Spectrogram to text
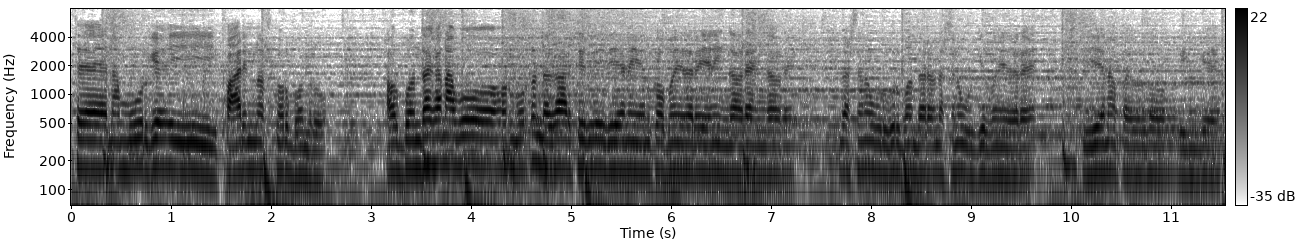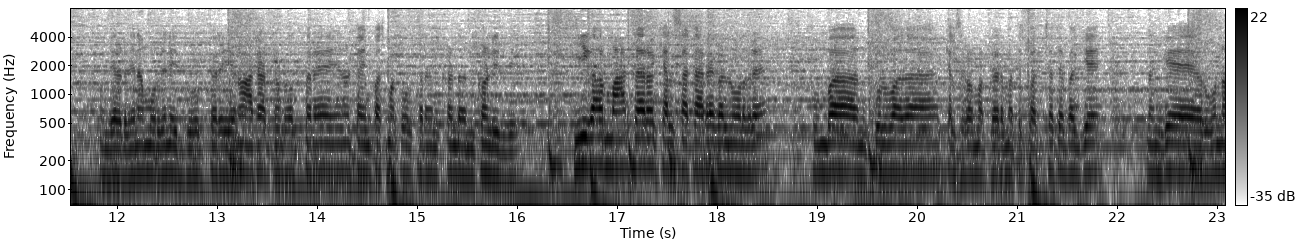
ಮತ್ತು ನಮ್ಮ ಊರಿಗೆ ಈ ಫಾರಿನರ್ಸ್ನವ್ರು ಬಂದರು. ಅವ್ರು ಬಂದಾಗ ನಾವು ಅವ್ರು ನೋಡ್ಕೊಂಡು ನಗಾಡ್ತಿದ್ವಿ ಇದೇನೋ ಏನಕ್ಕೋ ಬಂದಿದ್ದಾರೆ ಏನು ಹಿಂಗವ್ರೆ, ಹಂಗವ್ರೆ. ಒಂದಷ್ಟು ಜನ ಹುಡುಗರು ಬಂದಾರೆ ಒಂದಷ್ಟು ಜನ ಹುಡುಗಿರು ಬಂದಿದ್ದಾರೆ ಏನಪ್ಪ ಇವರು ಹಿಂಗೆ ಒಂದೆರಡು ದಿನ ಮೂರು ದಿನ ಇದ್ದು ಹೋಗ್ತಾರೆ, ಏನೋ ಆಟ ಆಡ್ಕೊಂಡು ಹೋಗ್ತಾರೆ, ಏನೋ ಟೈಮ್ ಪಾಸ್ ಮಾಡ್ಕೊಂಡು ಹೋಗ್ತಾರೆ ಅಂದ್ಕೊಂಡು ಅಂದ್ಕೊಂಡಿದ್ವಿ ಈಗ ಅವ್ರು ಮಾಡ್ತಾ ಇರೋ ಕೆಲಸ ಕಾರ್ಯಗಳು ನೋಡಿದ್ರೆ ತುಂಬ ಅನುಕೂಲವಾದ ಕೆಲಸಗಳು ಮಾಡ್ತಾರೆ ಮತ್ತು ಸ್ವಚ್ಛತೆ ಬಗ್ಗೆ ನಮಗೆ ಅರಿವನ್ನ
